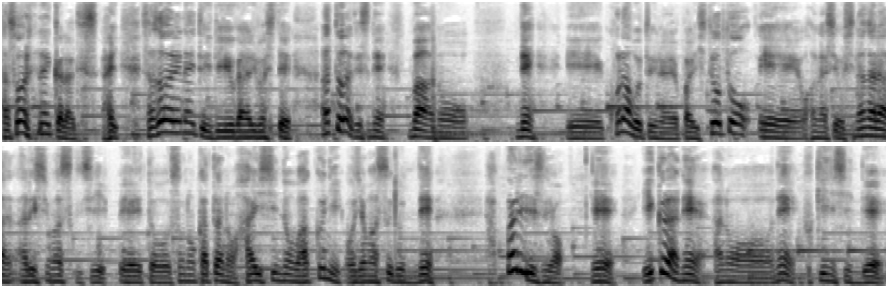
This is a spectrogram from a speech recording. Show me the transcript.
誘われないからです。はい。誘われないという理由がありまして、あとはですね、まああの、ね、えーコラボというのはやっぱり人と、えーお話をしながらあれしますし、えー、とその方の配信の枠にお邪魔するんでやっぱりですよ、えーいくらねあのね不謹慎で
